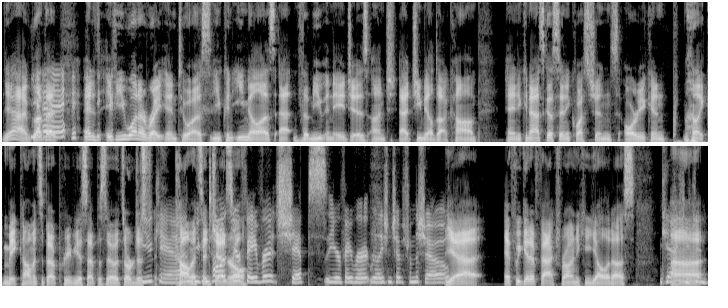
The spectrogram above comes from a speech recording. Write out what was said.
Yeah, I'm glad that. And if you want to write into us, you can email us at themutantages on at gmail.com. And you can ask us any questions, or you can like make comments about previous episodes, or just You can. comments you in can tell general. us your favorite ships, your favorite relationships from the show. yeah, if we get a fact wrong, you can yell at us. Yeah, Uh, you can.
